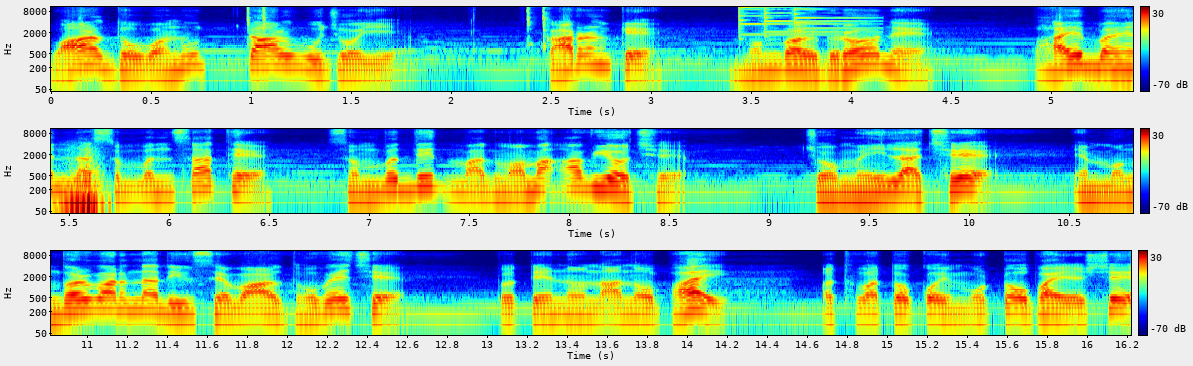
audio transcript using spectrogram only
વાળ ધોવાનું ટાળવું જોઈએ. કારણ કે મંગળ ગ્રહને ભાઈ બહેનના સંબંધ સાથે સંબંધિત માનવામાં આવ્યો છે. જો મહિલા છે, એ મંગળવારના દિવસે વાળ ધોવે છે, તો તેનો નાનો ભાઈ અથવા તો કોઈ મોટો ભાઈ હશે,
